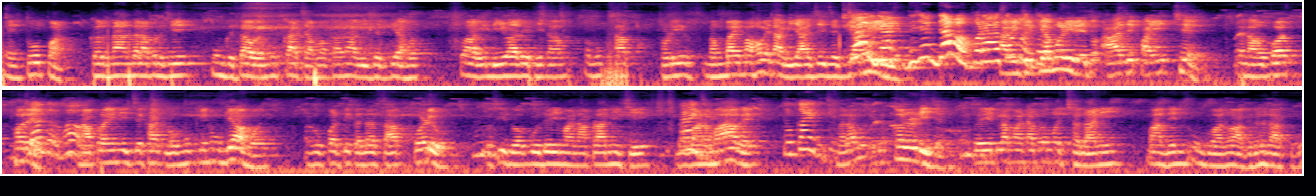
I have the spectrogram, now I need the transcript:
નહીં તો પણ ઘરના અંદર આપણે જે ઊંઘતા હોય અમુક કાચા મકાન આવી જગ્યા હોય તો આવી દિવાળીથી નામ અમુક સાપ થોડી લંબાઈમાં હોય ને આવી આ જે જગ્યા મળી આવી જગ્યા મળી રહે તો આ જે પાઇપ છે એના ઉપર ફરે. આપણે અહીં નીચે ખાટલો મૂકીને ગયા હોય અને ઉપરથી કદાચ સાપ પડ્યો તો સીધો ગુદડીમાં ને આપણા નીચે દબાણમાં આવે. બરાબર? કરડી જાય. તો એટલા માટે આપણે મચ્છરદાની બાંધીને ઊંઘવાનો આગ્રહ રાખવો.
